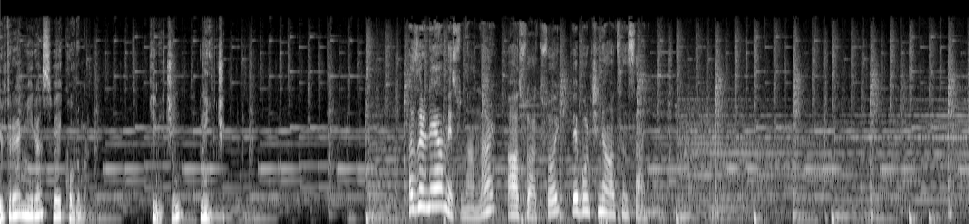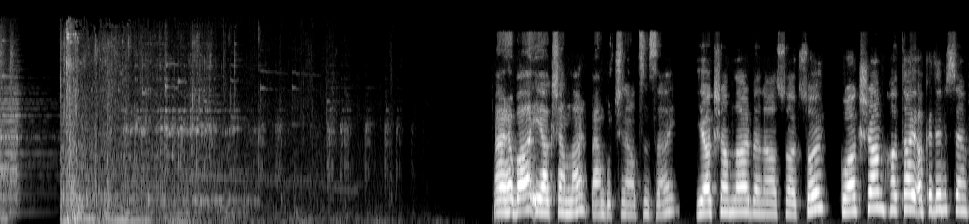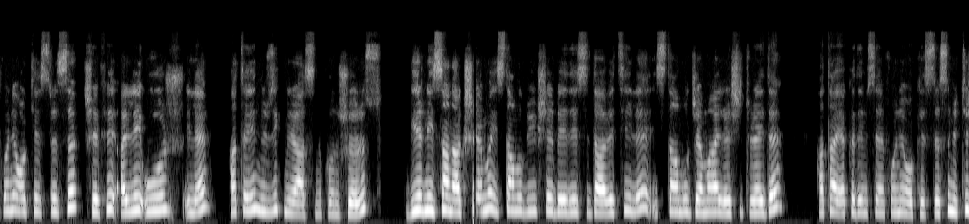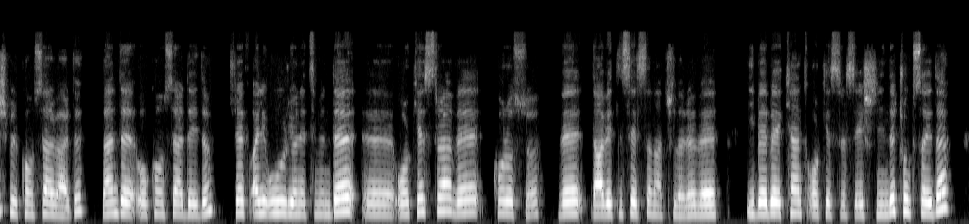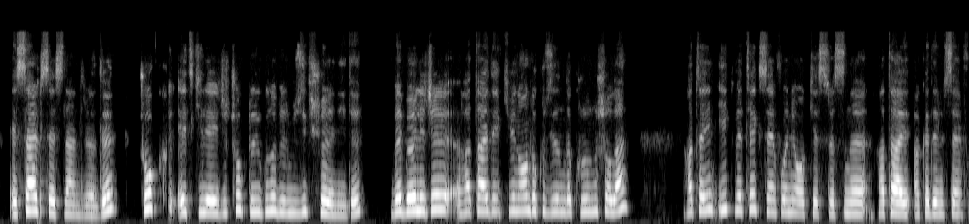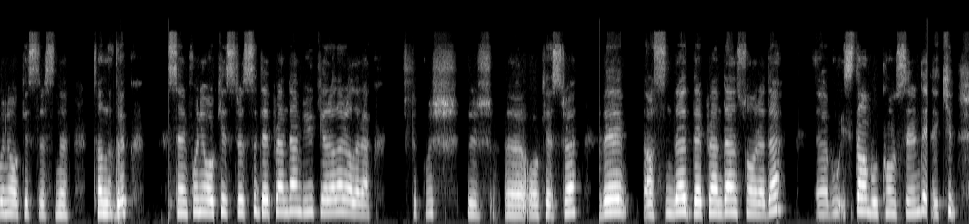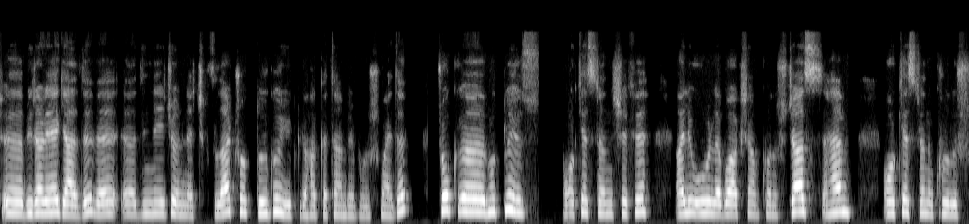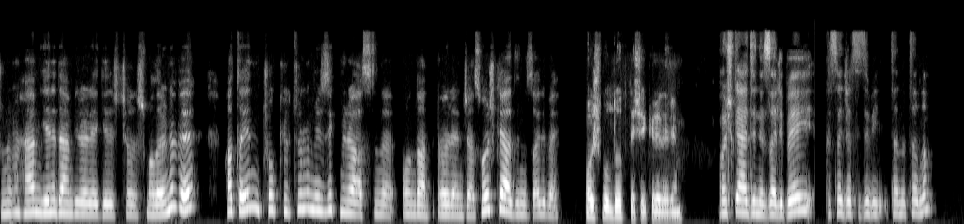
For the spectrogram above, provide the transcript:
Kültürel miras ve koruma. Kim için, ne için? Hazırlayan ve sunanlar Asu Aksoy ve Burçin Altınsay. Merhaba, iyi akşamlar. Ben Burçin Altınsay. İyi akşamlar, ben Asu Aksoy. Bu akşam Hatay Akademi Senfoni Orkestrası şefi Ali Uğur ile Hatay'ın müzik mirasını konuşuyoruz. 1 Nisan akşamı İstanbul Büyükşehir Belediyesi davetiyle İstanbul Cemal Reşit Rey'de Hatay Akademi Senfoni Orkestrası müthiş bir konser verdi. Ben de o konserdeydim. Şef Ali Uğur yönetiminde e, orkestra ve korosu ve davetli ses sanatçıları ve İBB Kent Orkestrası eşliğinde çok sayıda eser seslendirildi. Çok etkileyici, çok duygulu bir müzik şöleniydi. Ve böylece Hatay'da 2019 yılında kurulmuş olan Hatay'ın ilk ve tek senfoni orkestrasını, Hatay Akademi Senfoni Orkestrası'nı tanıdık. Senfoni orkestrası depremden büyük yaralar alarak çıkmış bir e, orkestra ve aslında depremden sonra da bu İstanbul konserinde ekip e, bir araya geldi ve e, dinleyici önüne çıktılar. Çok duygu yüklü hakikaten bir buluşmaydı. Çok mutluyuz. Orkestranın şefi Ali Uğur'la bu akşam konuşacağız. Hem orkestranın kuruluşunu hem yeniden bir araya geliş çalışmalarını ve Hatay'ın çok kültürlü müzik mirasını ondan öğreneceğiz. Hoş geldiniz Ali Bey. Hoş bulduk, teşekkür ederim. Hoş geldiniz Ali Bey. Kısaca sizi bir tanıtalım.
